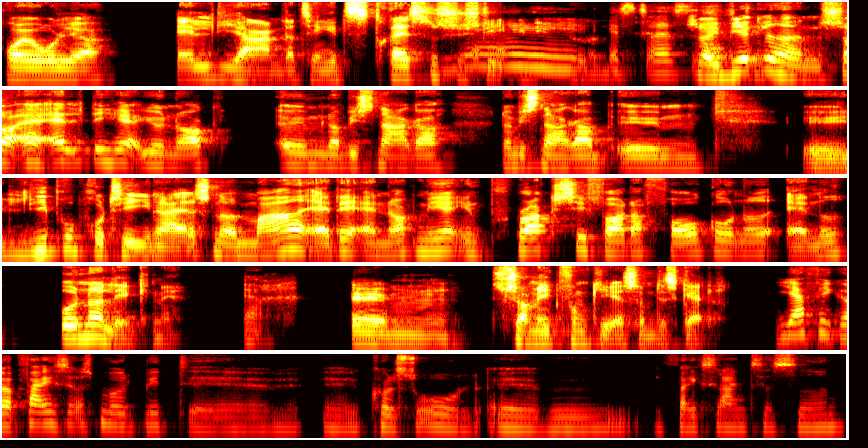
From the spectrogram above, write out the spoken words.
frøolier, alle de her andre ting. Et stresset system. Yay, et så i virkeligheden, så er alt det her jo nok, øhm, når vi snakker, når vi snakker øhm, øh, lipoproteiner og alt sådan noget, meget af det er nok mere en proxy for, at der foregår noget andet underliggende, ja. øhm, som ikke fungerer, som det skal. Jeg fik faktisk også målt mit øh, øh, kolesterol øh, for ikke så lang tid siden,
